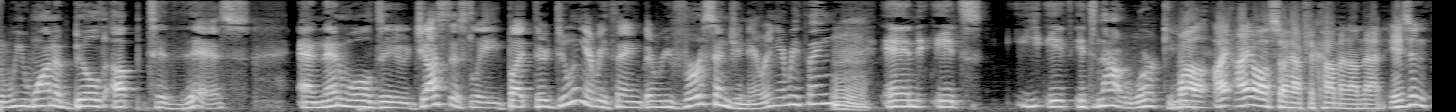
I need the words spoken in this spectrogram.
we want to build up to this. And then we'll do Justice League, but they're doing everything. They're reverse engineering everything, hmm. and it's it, it's not working. Well, I, I also have to comment on that. Isn't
